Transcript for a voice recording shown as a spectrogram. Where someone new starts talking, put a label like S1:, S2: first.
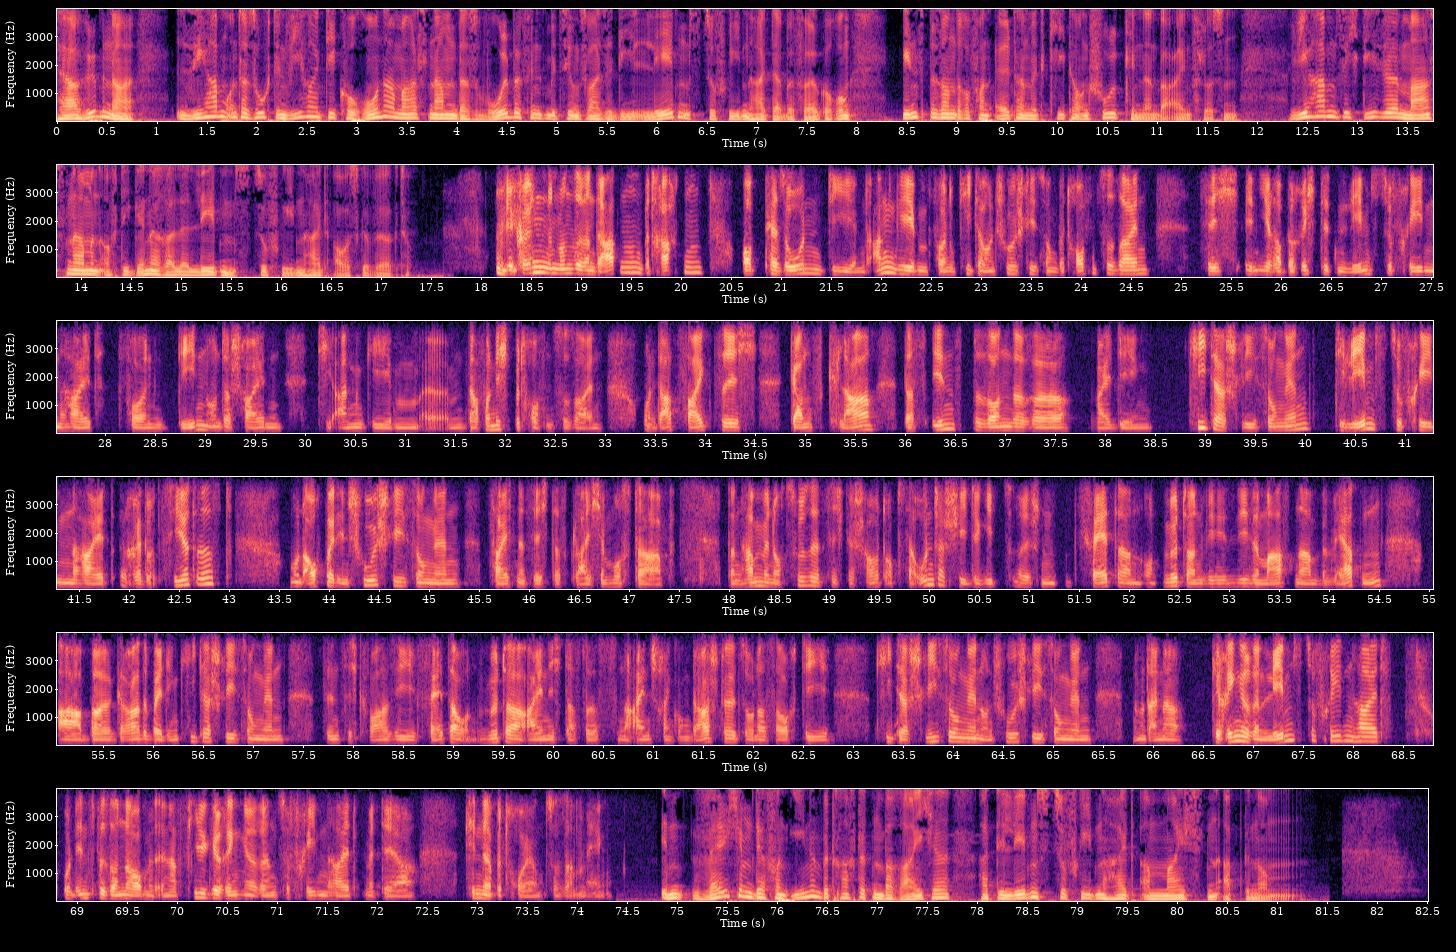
S1: Herr Hübner, Sie haben untersucht, inwieweit die Corona-Maßnahmen das Wohlbefinden bzw. die Lebenszufriedenheit der Bevölkerung, insbesondere von Eltern mit Kita- und Schulkindern, beeinflussen. Wie haben sich diese Maßnahmen auf die generelle Lebenszufriedenheit ausgewirkt?
S2: Wir können in unseren Daten betrachten, ob Personen, die eben angeben, von Kita- und Schulschließungen betroffen zu sein, sich in ihrer berichteten Lebenszufriedenheit von denen unterscheiden, die angeben, ähm, davon nicht betroffen zu sein. Und da zeigt sich ganz klar, dass insbesondere bei den Kitaschließungen die Lebenszufriedenheit reduziert ist und auch bei den Schulschließungen zeichnet sich das gleiche Muster ab. Dann haben wir noch zusätzlich geschaut, ob es da Unterschiede gibt zwischen Vätern und Müttern, wie diese Maßnahmen bewerten. Aber gerade bei den Kitaschließungen sind sich quasi Väter und Mütter einig, dass es eine Einschränkung darstellt, so dass auch die Kitaschließungen und Schulschließungen mit einer geringeren Lebenszufriedenheit und insbesondere auch mit einer viel geringeren Zufriedenheit mit der Kinderbetreuung zusammenhängen.
S1: In welchem der von Ihnen betrachteten Bereiche hat die Lebenszufriedenheit am meisten abgenommen?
